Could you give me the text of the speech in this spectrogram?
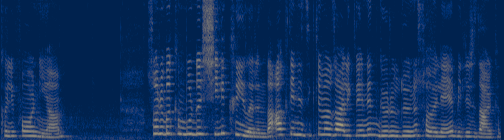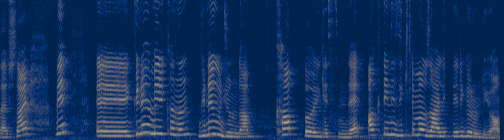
Kaliforniya. Sonra bakın burada Şili kıyılarında Akdeniz iklim özelliklerinin görüldüğünü söyleyebiliriz arkadaşlar. Ve e, Güney Amerika'nın güney ucunda Kap bölgesinde Akdeniz iklim özellikleri görülüyor.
